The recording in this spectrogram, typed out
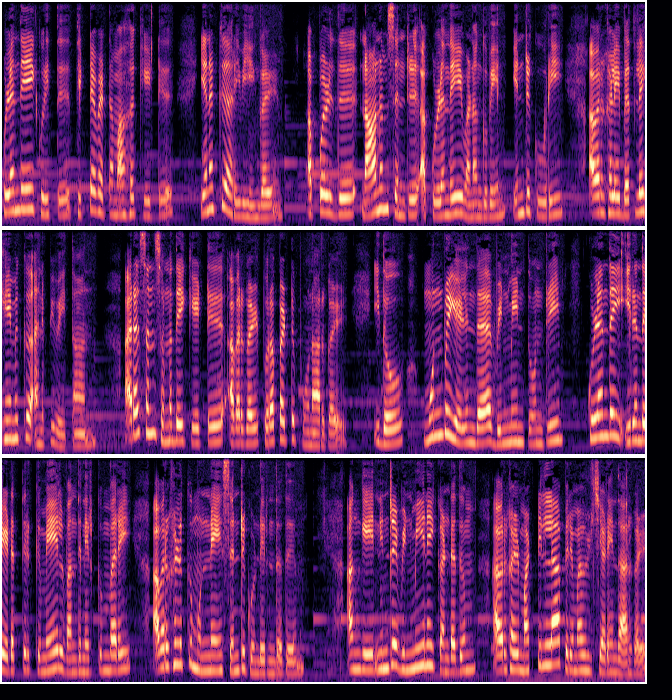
குழந்தையை குறித்து திட்டவட்டமாக கேட்டு எனக்கு அறிவியுங்கள். அப்பொழுது நானும் சென்று அக்குழந்தையை வணங்குவேன் என்று கூறி அவர்களை பெத்லஹேமுக்கு அனுப்பி வைத்தான். அரசன் சொன்னதை கேட்டு அவர்கள் புறப்பட்டு போனார்கள். இதோ முன்பு எழுந்த விண்மீன் தோன்றி குழந்தை இருந்த இடத்திற்கு மேல் வந்து நிற்கும் வரை அவர்களுக்கு முன்னே சென்று கொண்டிருந்தது. அங்கே நின்ற விண்மீனை கண்டதும் அவர்கள் மட்டில்லா பெருமகிழ்ச்சி அடைந்தார்கள்.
